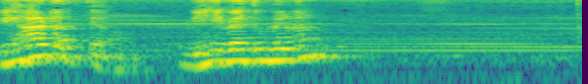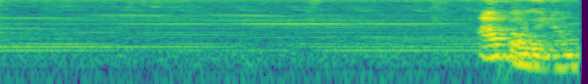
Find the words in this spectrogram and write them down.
මෙහාටත් යනවා මෙහෙ වැදුණා නම් ආපහු වෙනවා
